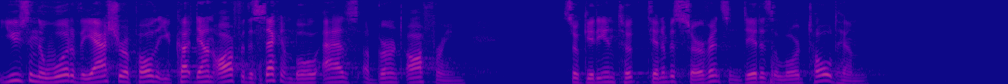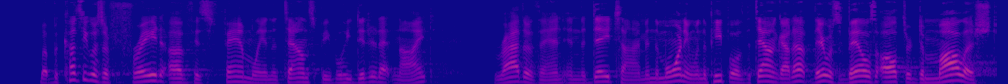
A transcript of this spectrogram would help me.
Using the wood of the Asherah pole that you cut down, offer the second bull as a burnt offering. So Gideon took ten of his servants and did as the Lord told him. But because he was afraid of his family and the townspeople, he did it at night rather than in the daytime. In the morning, when the people of the town got up, there was Baal's altar demolished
